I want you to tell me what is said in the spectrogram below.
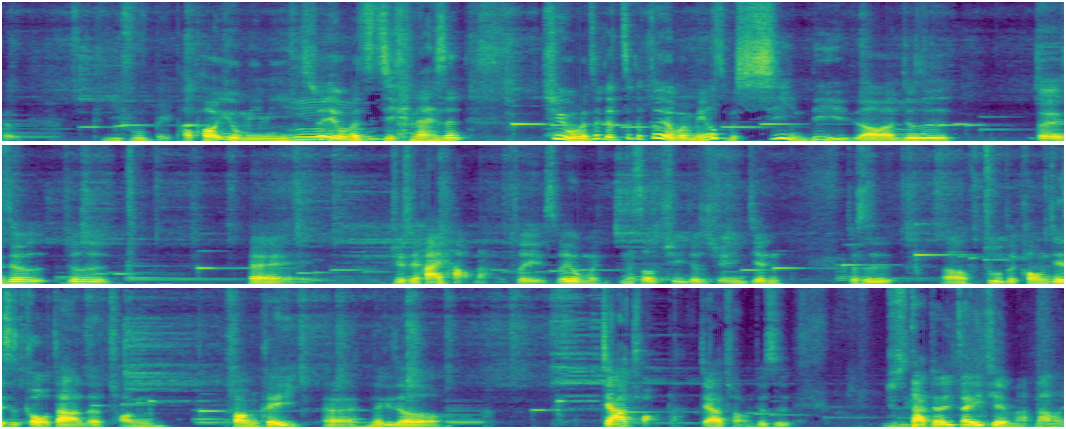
的皮肤被泡泡又咪咪，嗯、所以我们这几个男生去我们这个这个对我们没有什么吸引力，你知道吧？嗯、就是对，就是就是，哎、欸。就是还好啦，所以所以我们那时候去就是选一间，就是呃住的空间是够大的，床床可以呃那个叫做加床吧，加床就是就是大家在一间嘛，然后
